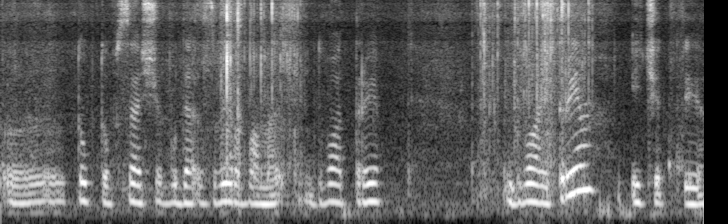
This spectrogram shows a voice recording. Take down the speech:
е, тобто все, що буде з виробами 2, 3, 2 і 3 і 4.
